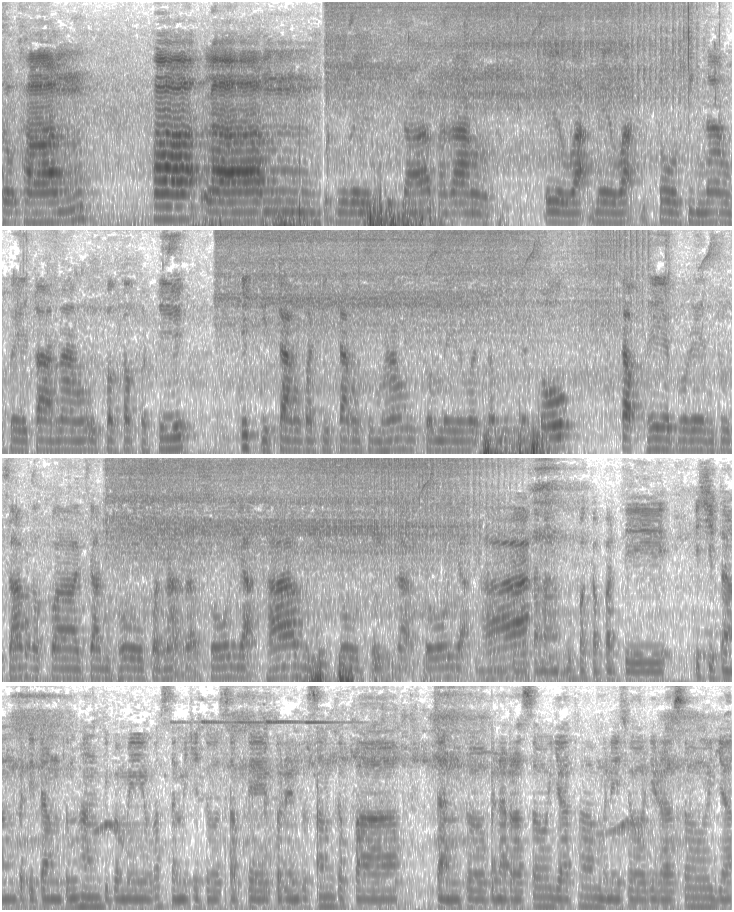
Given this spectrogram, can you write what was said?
สุขังพระลังบุเรติสาครัง เอวะเมวะอิโตทินังเปตานังอุปกปปติทิจิตังปฏิตังทุมหังวิปเมวะตมิจโตสัพเพปุเรนตุสังกปาจันโทปนะระโสยะถามณิโตติระโสยะถาตนังอุปกปปติอิชิตังปฏิตังตุมหังกิปะเมวัสมิจตุสัพเพปเรนตุสังกปาจันโทปนะรสโสยะธามณิโชติรสโสยะ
